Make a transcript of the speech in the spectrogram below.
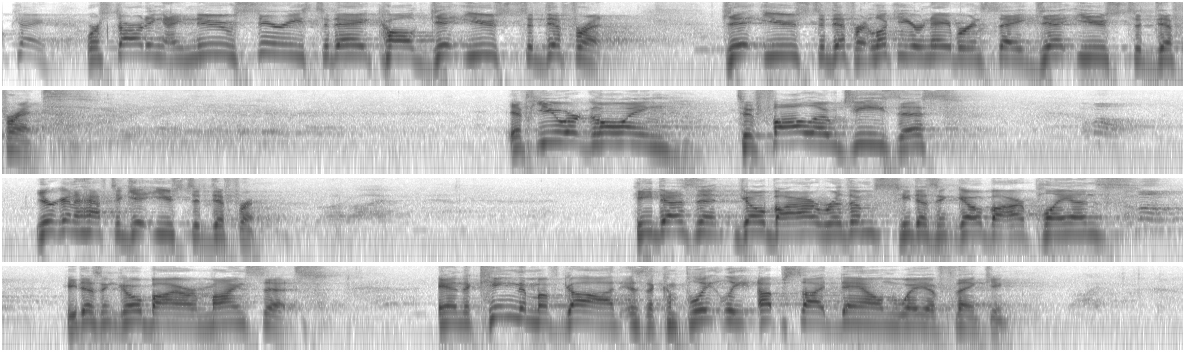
Okay, we're starting a new series today called Get Used to Different. Get used to different. Look at your neighbor and say, Get used to different. If you are going to follow Jesus, you're going to have to get used to different. He doesn't go by our rhythms, He doesn't go by our plans, He doesn't go by our mindsets. And the kingdom of God is a completely upside down way of thinking.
